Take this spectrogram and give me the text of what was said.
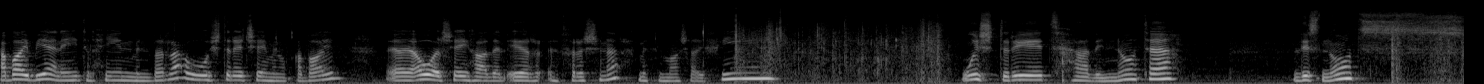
حبايبي أنا جيت الحين من برا واشتريت شي من القبايل آه، أول شي هذا الاير فريشنر مثل ما شايفين واشتريت هذه النوتة this notes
